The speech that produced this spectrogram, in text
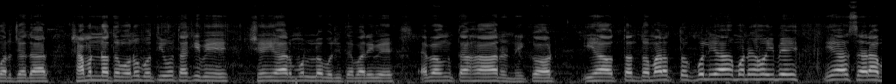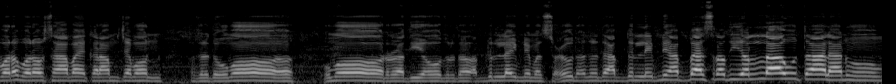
মর্যাদার সামান্যতম অনুভূতিও থাকিবে, সেই হার মূল্য বুঝিতে পারিবে এবং তাহার নিকট ইহা অত্যন্ত মারাত্মক বলিয়া মনে হইবে। ইহা ছাড়া বড় বড় সাহাবায়ে কারাম যেমন হজরত উমর উমর রাদিয়া হজরত আব্দুল্লাহ ইবনে মাসউদ হজরত আব্দুল্লাহ ইবনে আব্বাস রাদিয়াল্লাহু তাআলা আনহুম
